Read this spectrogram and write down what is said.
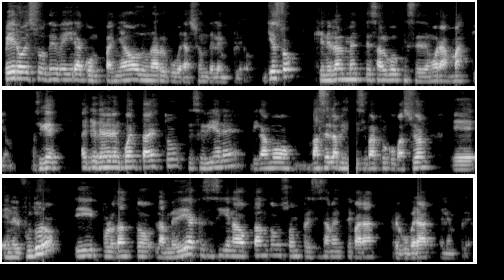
pero eso debe ir acompañado de una recuperación del empleo. Y eso generalmente es algo que se demora más tiempo. Así que hay que tener en cuenta esto que se viene, digamos, va a ser la principal preocupación eh, en el futuro y por lo tanto las medidas que se siguen adoptando son precisamente para recuperar el empleo.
